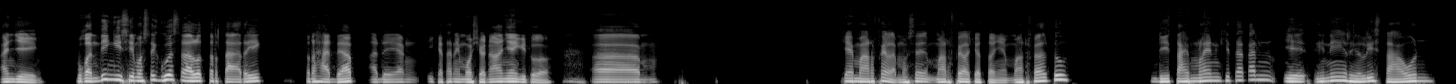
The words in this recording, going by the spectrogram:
anjing. Bukan tinggi sih maksudnya gue selalu tertarik terhadap ada yang ikatan emosionalnya gitu loh. Um, kayak Marvel lah maksudnya Marvel contohnya. Marvel tuh di timeline kita kan ini rilis tahun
